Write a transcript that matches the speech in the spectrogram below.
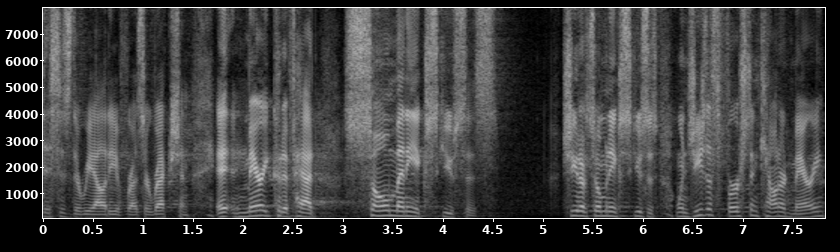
This is the reality of resurrection. And Mary could have had so many excuses. She could have so many excuses. When Jesus first encountered Mary,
